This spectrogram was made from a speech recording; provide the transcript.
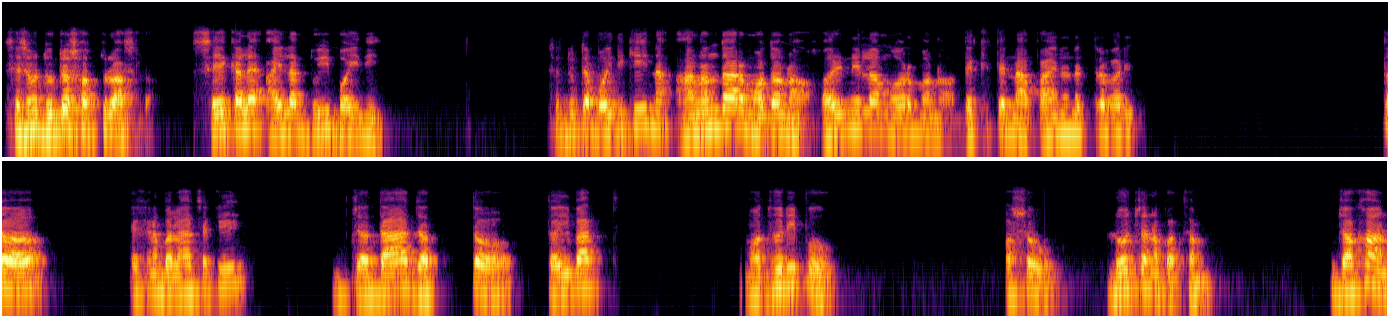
সে সময় দুটো শত্রু আসলো। সেই কালে আইলা দুই বৈদি। সে দুটা বৈদি কি? না, আনন্দ আর মদন, হরিনীল মোর মন, দেখিতে না পাইন নেত্র ভারী তো এখানে বলা আছে কি? যদা যত তৈবাত মধুরিপু অসৌ লোচন প্রথম যখন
